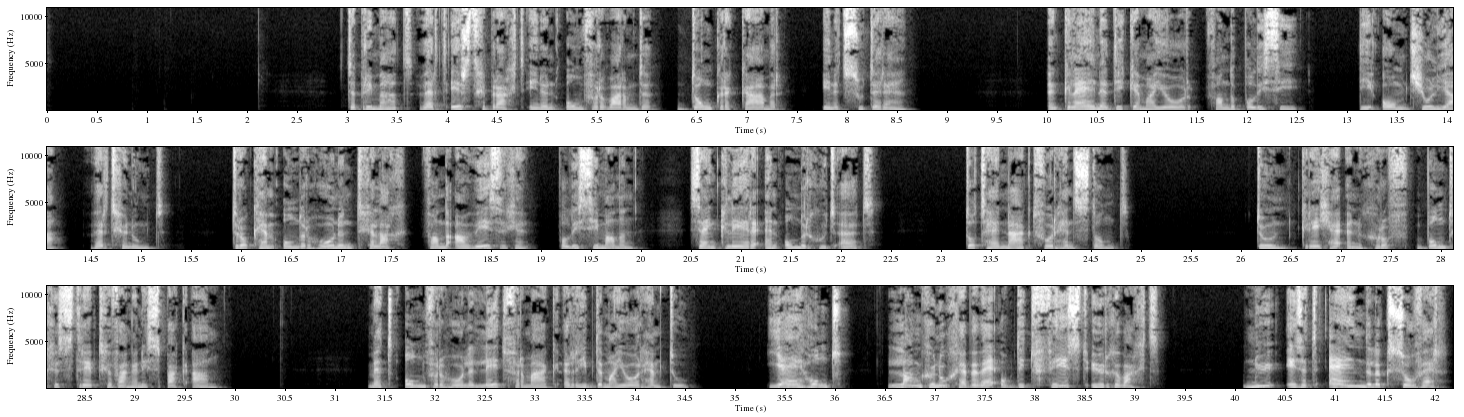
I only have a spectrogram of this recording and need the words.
De primaat werd eerst gebracht in een onverwarmde, donkere kamer in het souterrain een kleine dikke majoor van de politie, die oom Julia werd genoemd, trok hem onder honend gelach van de aanwezige politiemannen zijn kleren en ondergoed uit, tot hij naakt voor hen stond. Toen kreeg hij een grof, bontgestreept gevangenispak aan. Met onverholen leedvermaak riep de majoor hem toe: Jij hond, lang genoeg hebben wij op dit feestuur gewacht. Nu is het eindelijk zover.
